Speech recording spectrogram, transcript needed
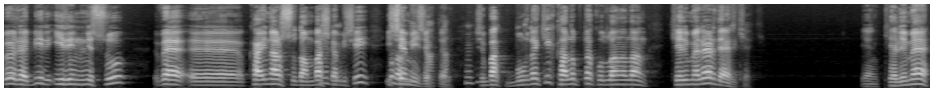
böyle bir irinli su ve e, kaynar sudan başka Hı hı. bir şey içemeyecekler. Hı hı. Şimdi bak buradaki kalıpta kullanılan kelimeler de erkek. Yani kelime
